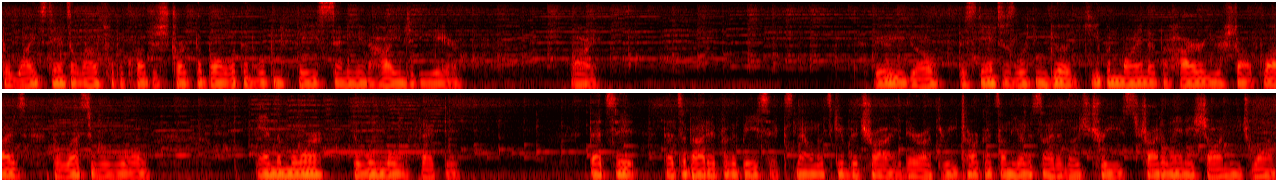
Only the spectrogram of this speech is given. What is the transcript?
The wide stance allows for the club to strike the ball with an open face, sending it high into the air. Alright. There you go. The stance is looking good. Keep in mind that the higher your shot flies, the less it will roll. And the more the wind will affect it. That's it. That's about it for the basics. Now let's give it a try. There are three targets on the other side of those trees. Try to land a shot on each one.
